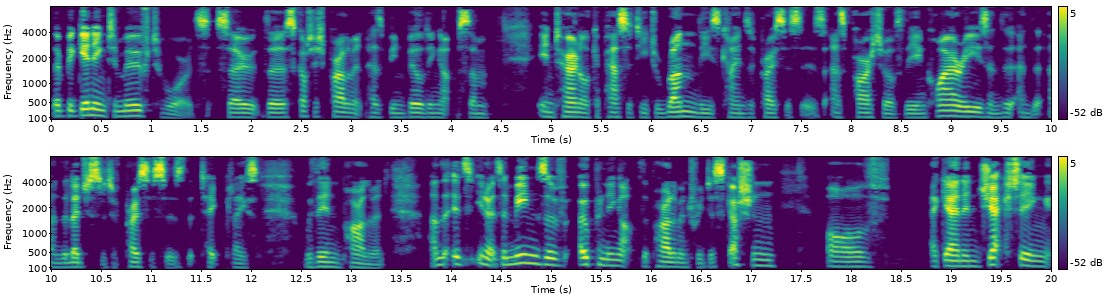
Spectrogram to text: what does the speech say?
they're beginning to move towards. So the Scottish Parliament has been building up some internal capacity to run these kinds of processes as part of the inquiries and the and the, and the legislative processes that take place within Parliament, and it's you know it's a means of opening up the parliamentary discussion, of again injecting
